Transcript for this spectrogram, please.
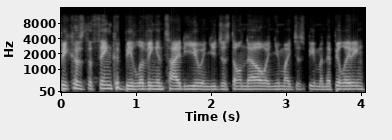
because the thing could be living inside you and you just don't know and you might just be manipulating.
